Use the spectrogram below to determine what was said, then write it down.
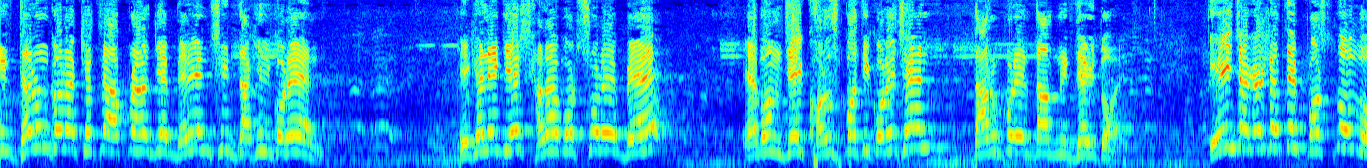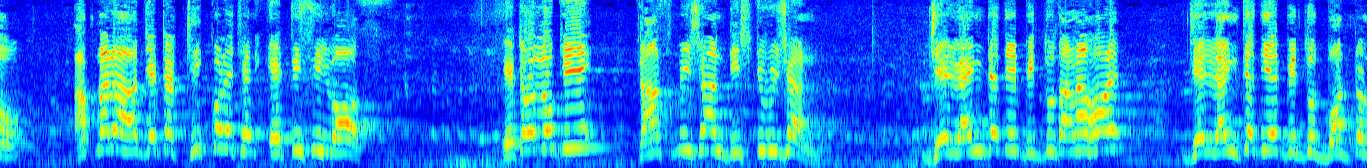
নির্ধারণ করার ক্ষেত্রে আপনারা যে ব্যালেন্স শিট দাখিল করেন এখানে গিয়ে সারা বৎসরে ব্যয় এবং যেই খরচপাতি করেছেন, তার উপরে দাম নির্ধারিত হয়। এই জায়গাটাতে প্রশ্ন হলো, আপনারা যেটা ঠিক করেছেন এটিসি লস এটা হলো কি? ট্রান্সমিশন ডিস্ট্রিবিউশন যে লাইনটা দিয়ে বিদ্যুৎ আনা হয়, যে লাইনটা দিয়ে বিদ্যুৎ বন্টন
